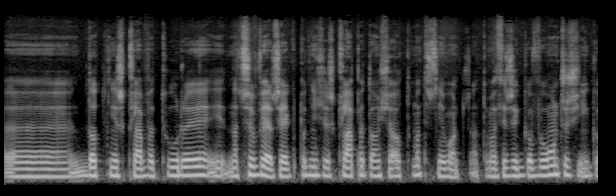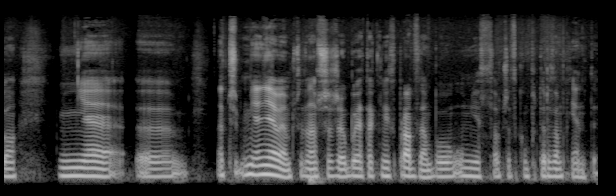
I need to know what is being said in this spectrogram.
e, dotkniesz klawiatury, znaczy wiesz, jak podniesiesz klapę, to on się automatycznie włączy. Natomiast jeżeli go wyłączysz i go nie. Znaczy, ja nie wiem, przyznam szczerze, bo ja tak nie sprawdzam, bo u mnie jest cały czas komputer zamknięty.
